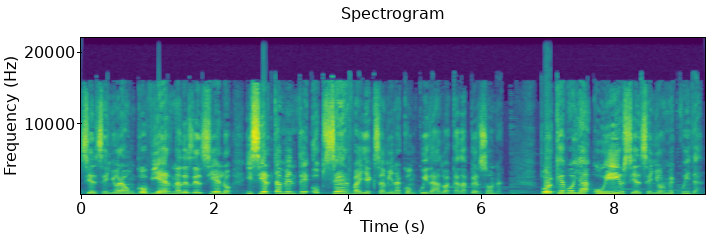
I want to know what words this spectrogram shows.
si el Señor aún gobierna desde el cielo y ciertamente observa y examina con cuidado a cada persona? ¿Por qué voy a huir si el Señor me cuida?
